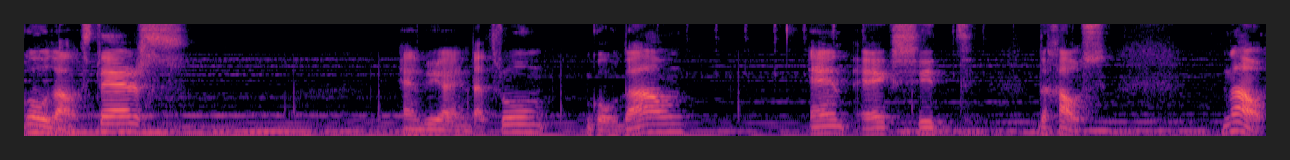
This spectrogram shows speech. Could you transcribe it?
go downstairs and we are in that room go down and exit the house. Now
